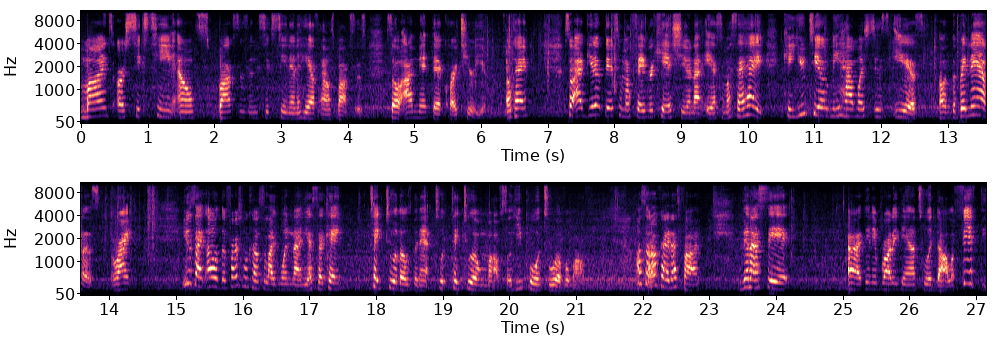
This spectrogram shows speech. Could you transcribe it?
Mine's are 16 ounce boxes and 16 and a half ounce boxes. So I met that criteria. Okay? So I get up there to my favorite cashier and I ask him, I say, hey, can you tell me how much this is on the bananas, right? He was like, oh, the first one comes to like 190 I said, okay, take two of those bananas, take two of them off. So he pulled two of them off. I said, okay, that's fine. Then I said, uh, then it brought it down to a dollar fifty.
